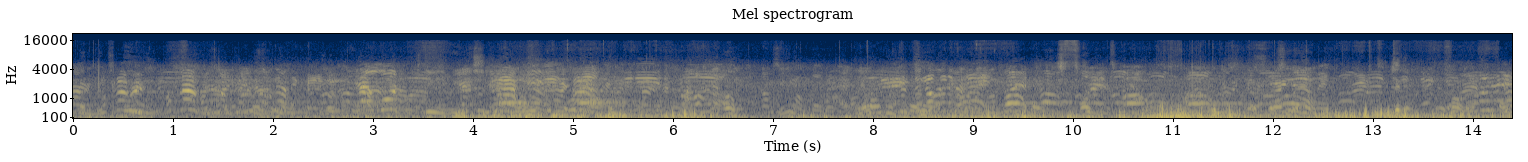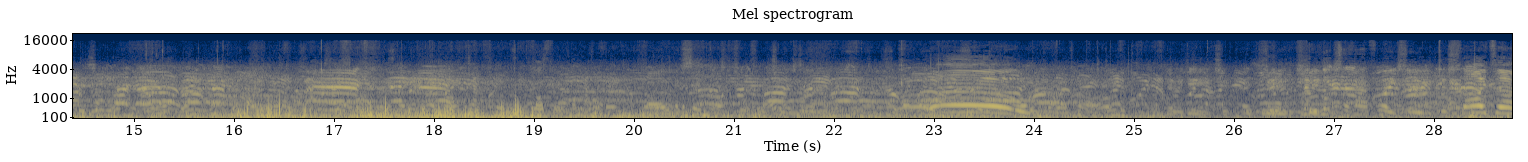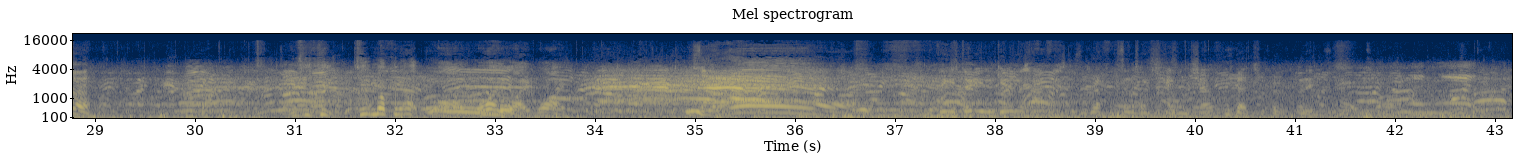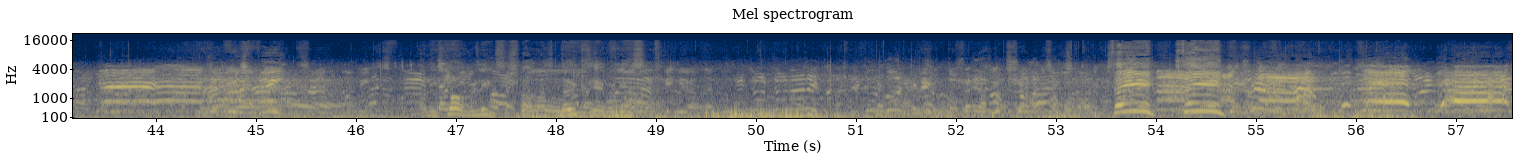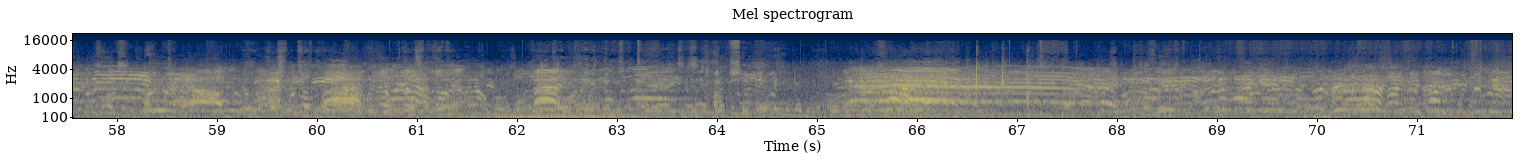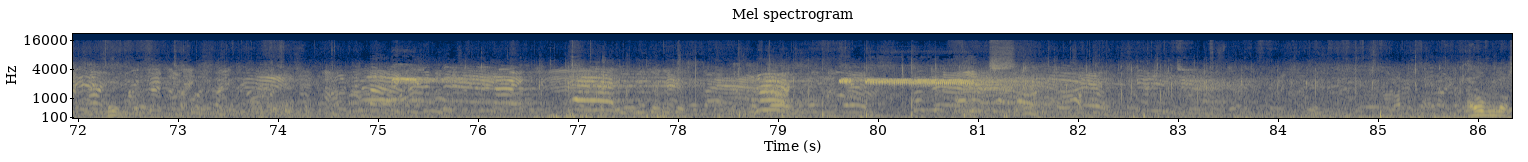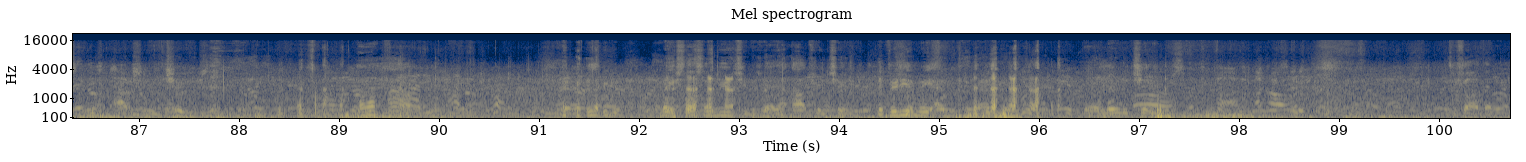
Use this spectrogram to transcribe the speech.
Stay in! Stay in! How have we lost to these absolute tubes? How? How? Make sure that's on YouTube as well, that absolute tube. Video me and They're a load of tubes. To be fair, I don't know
